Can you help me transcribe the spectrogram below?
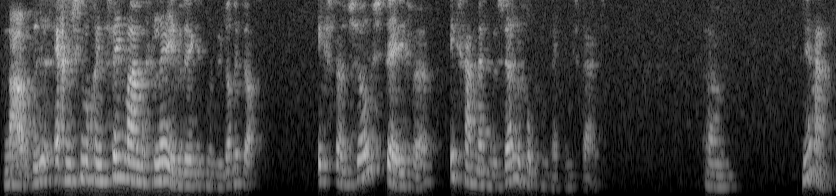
nou, dit is echt misschien nog geen twee maanden geleden, denk ik me nu, dat ik dacht: ik sta zo stevig, ik ga met mezelf op ontdekkingsreis. Ehm, ja.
